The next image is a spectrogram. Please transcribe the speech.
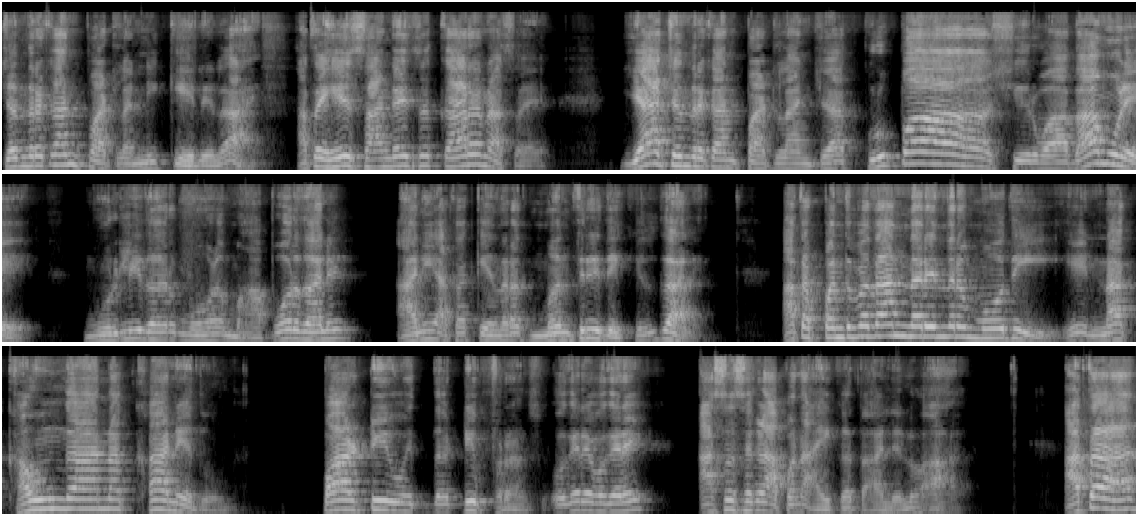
चंद्रकांत पाटलांनी केलेलं आहे. आता हे सांगायचं कारण असं आहे या चंद्रकांत पाटलांच्या कृपाशीर्वादामुळे मुरलीधर मोहोळ महापौर झाले आणि आता केंद्रात मंत्री देखील झाले. आता पंतप्रधान नरेंद्र मोदी हे ना खाऊंगा ना खाणे दूंगा पार्टी विथ द डिफरन्स वगैरे वगैरे असं सगळं आपण ऐकत आलेलो आहात. आता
